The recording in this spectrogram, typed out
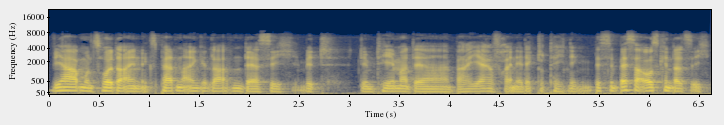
Wir haben uns heute einen Experten eingeladen, der sich mit dem Thema der barrierefreien Elektrotechnik ein bisschen besser auskennt als ich,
